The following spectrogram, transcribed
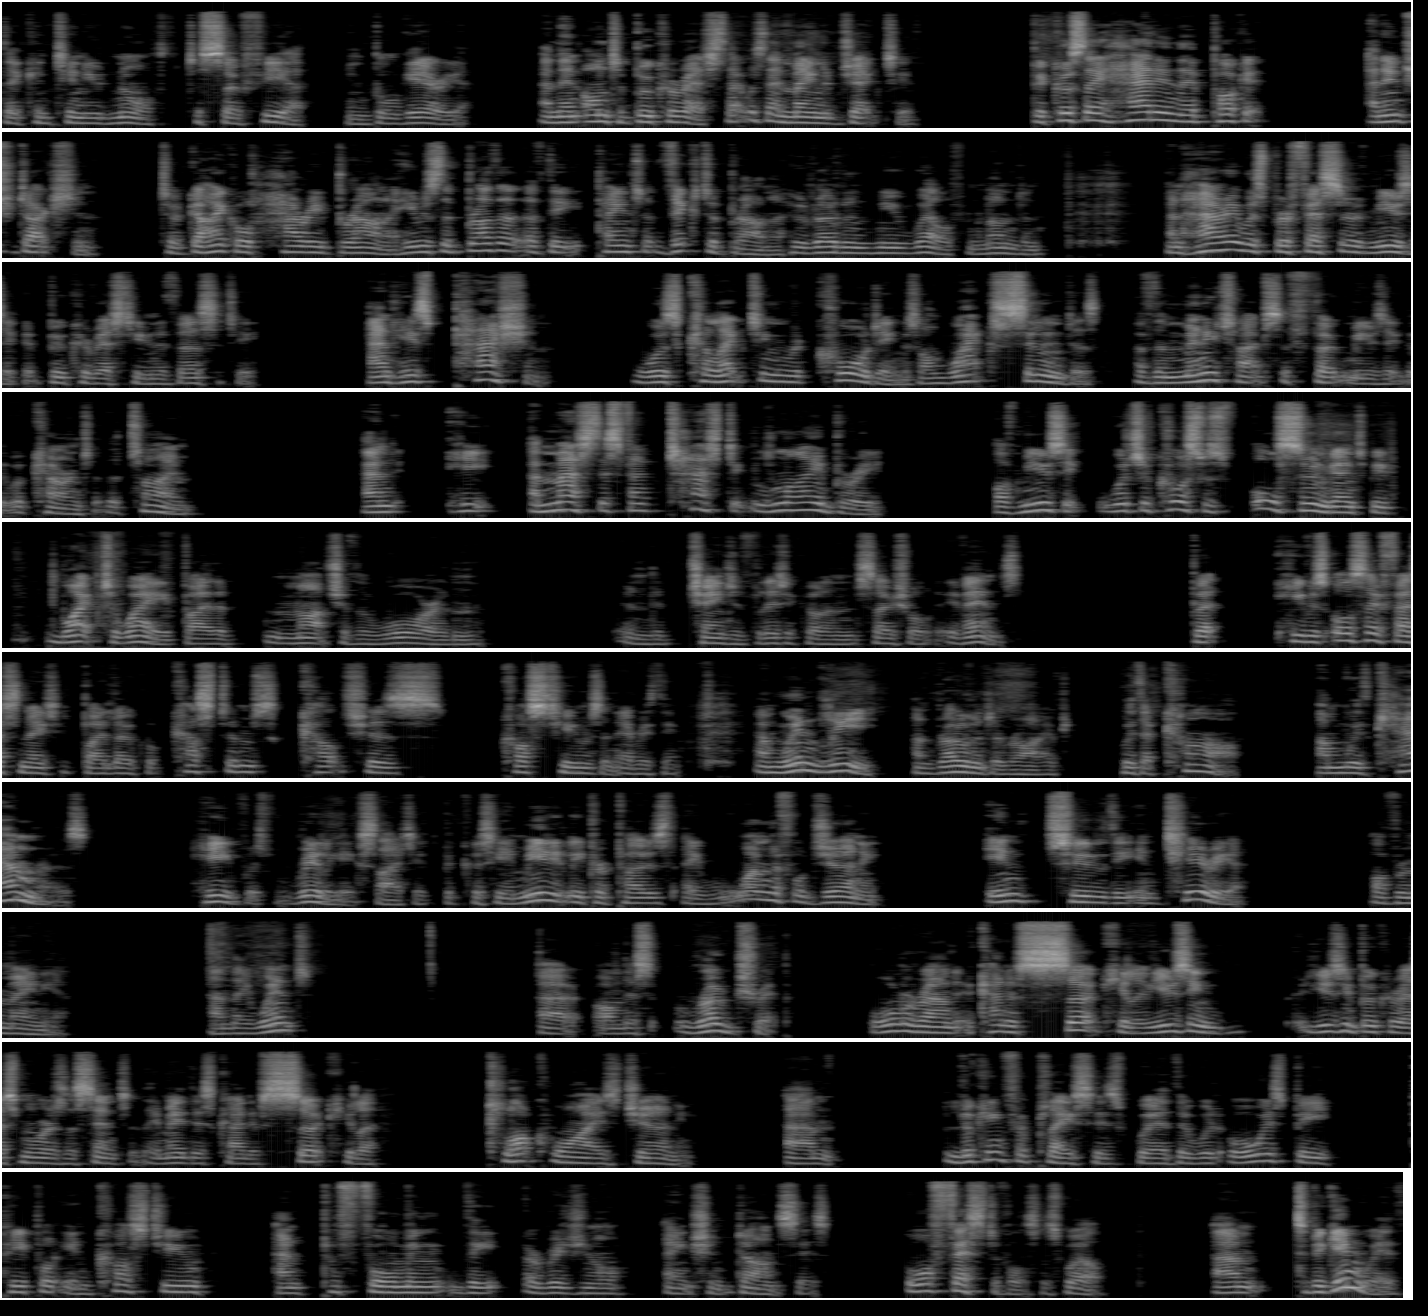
they continued north to Sofia in Bulgaria and then on to Bucharest. That was their main objective because they had in their pocket an introduction to a guy called Harry Brauner. He was the brother of the painter Victor Brauner, who Roland knew well from London. And Harry was professor of music at Bucharest University. And his passion was collecting recordings on wax cylinders of the many types of folk music that were current at the time. And he amassed this fantastic library of music, which of course was all soon going to be wiped away by the march of the war and and the change of political and social events. But he was also fascinated by local customs, cultures, costumes, and everything. And when Lee and Roland arrived with a car and with cameras, he was really excited because he immediately proposed a wonderful journey into the interior of Romania. And they went uh, on this road trip all around a kind of circular, using using Bucharest more as a center. They made this kind of circular, clockwise journey, um, looking for places where there would always be people in costume and performing the original ancient dances or festivals as well. Um, to begin with,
